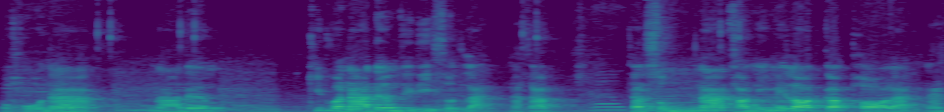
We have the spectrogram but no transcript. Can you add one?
โอ้โหหน้าหน้าเดิม คิดว่าหน้าเดิมดีที่สุดละนะครับ ถ้าสุ่มหน้าคราวนี้ไม่รอดก็พอล้วนะ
